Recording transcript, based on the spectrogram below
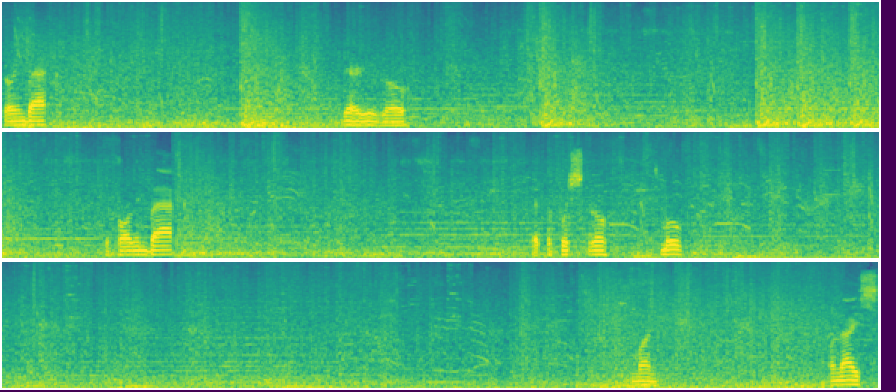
Going back. There you go. You're falling back. Got the push through. Let's move. On. Oh, nice.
